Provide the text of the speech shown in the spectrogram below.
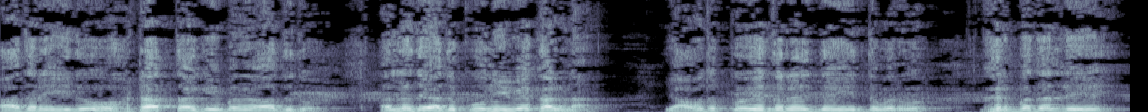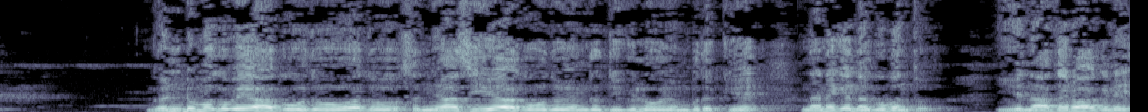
ಆದರೆ ಇದು ಹಠಾತ್ತಾಗಿ ಆದುದು. ಅಲ್ಲದೆ ಅದಕ್ಕೂ ನೀವೇ ಕಾರಣ. ಯಾವುದಕ್ಕೂ ಹೆದರದೇ ಇದ್ದವರು ಗರ್ಭದಲ್ಲಿ ಗಂಡು ಮಗುವೇ ಆಗುವುದು, ಅದು ಸನ್ಯಾಸಿಯೇ ಆಗುವುದು ಎಂದು ದಿಗಿಲು ಎಂಬುದಕ್ಕೆ ನನಗೆ ನಗು ಬಂತು. ಏನಾದರೂ ಆಗಲಿ,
